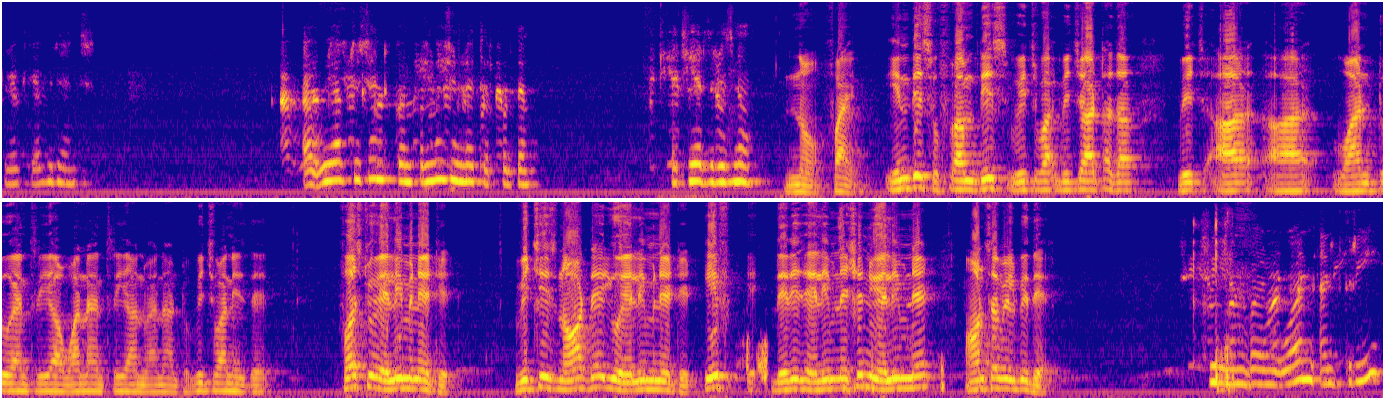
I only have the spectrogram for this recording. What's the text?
Correct evidence. Uh, we have to send confirmation letter for them. But here there is no. No, fine. In this, from this, which which are the, which are, are one, two and three, or one and three and one and two, which one is there? First you eliminate it. Which is not there, you eliminate it. If there is elimination, you eliminate, answer will be there. See, number one and three,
